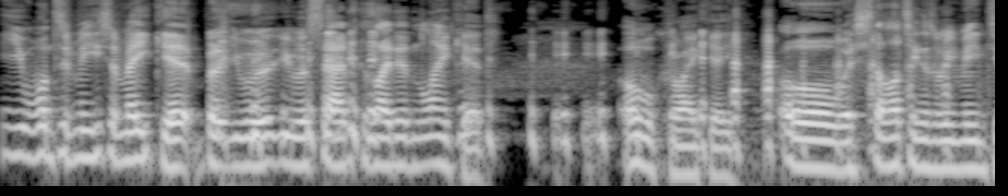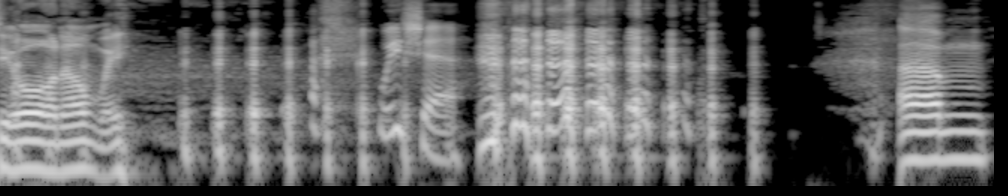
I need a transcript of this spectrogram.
you wanted me to make it, but you were you were sad because I didn't like it. Oh crikey! Oh, we're starting as we mean to go on, aren't we? we share. um,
